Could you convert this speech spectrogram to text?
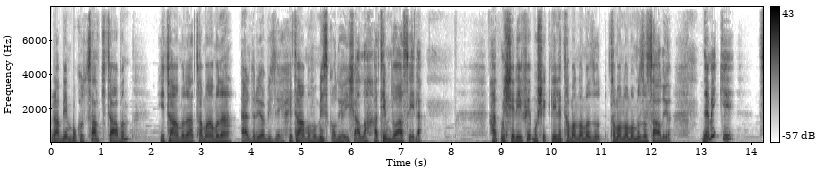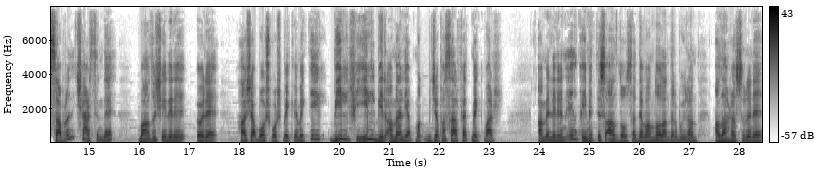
Rabbim bu kutsal kitabın hitamına, tamamına erdiriyor bizi. Hitamuhu misk oluyor inşallah hatim duasıyla. Hatmi şerifi bu şekliyle tamamlamamızı, tamamlamamızı sağlıyor. Demek ki sabrın içerisinde bazı şeyleri öyle haşa boş boş beklemek değil, bil fiil bir amel yapmak, bir çaba sarf etmek var. Amellerin en kıymetlisi az da olsa devamlı olandır buyuran Allah Resulüne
